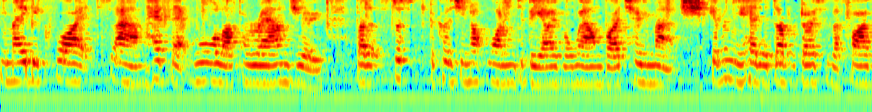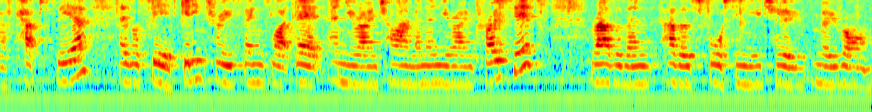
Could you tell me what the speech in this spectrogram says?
You may be quite um, have that wall up around you but it's just because you're not wanting to be overwhelmed by too much. Given you had a double dose of the five of cups there as I said getting through things like that in your own time and in your own process rather than others forcing you to move on.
